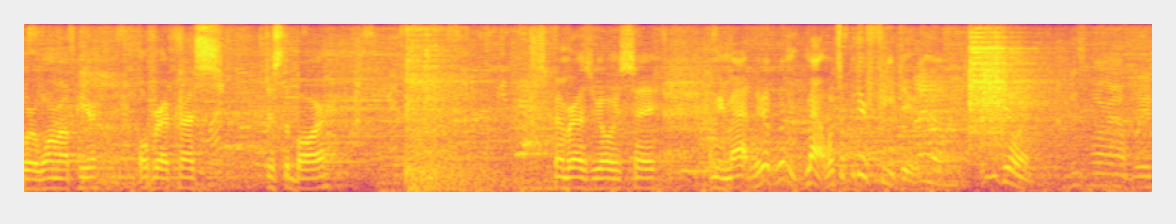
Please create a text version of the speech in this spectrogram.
we're warm up here, overhead press, just the bar. Remember, as we always say, I mean, Matt, look at, look, Matt, what's up with your feet, dude? What are you doing? Just warming up, dude.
